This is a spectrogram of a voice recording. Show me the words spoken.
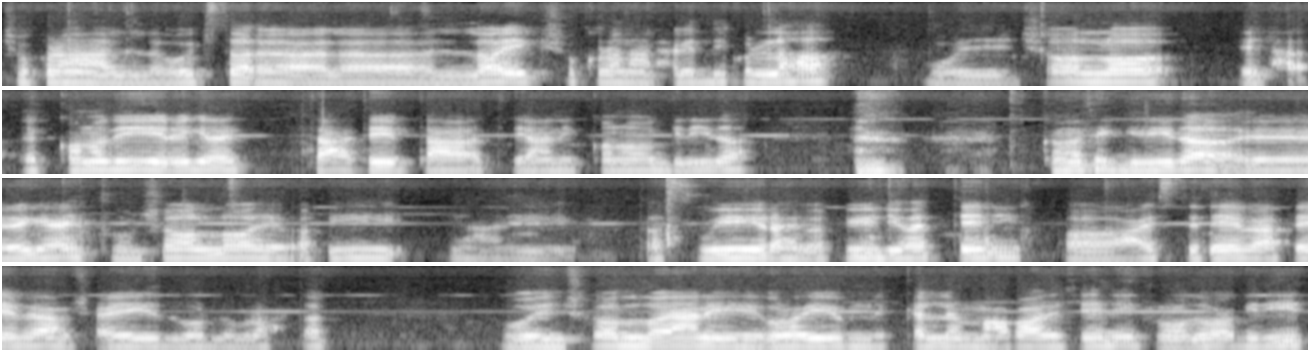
شكرا على الويب على ال like شكرا على الحاجات دي كلها. وإن شاء الله القناة دي رجعت بتاعتي بتاعة يعني القناة الجديدة. القناة الجديدة آآ رجعت وإن شاء الله هيبقى في يعني تصوير هيبقى في فيديوهات تاني. فعايز تتابع تابع مش عايز برضه براحتك. وإن شاء الله يعني قريب نتكلم مع بعض تاني في موضوع جديد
